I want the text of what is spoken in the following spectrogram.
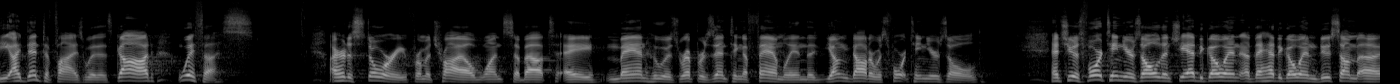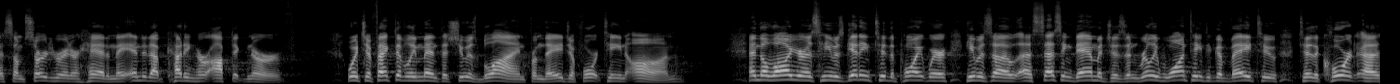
He identifies with us, God with us. I heard a story from a trial once about a man who was representing a family, and the young daughter was 14 years old. And she was 14 years old, and she had to go in. They had to go in and do some uh, some surgery in her head, and they ended up cutting her optic nerve, which effectively meant that she was blind from the age of 14 on. And the lawyer, as he was getting to the point where he was uh, assessing damages and really wanting to convey to, to the court, uh,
